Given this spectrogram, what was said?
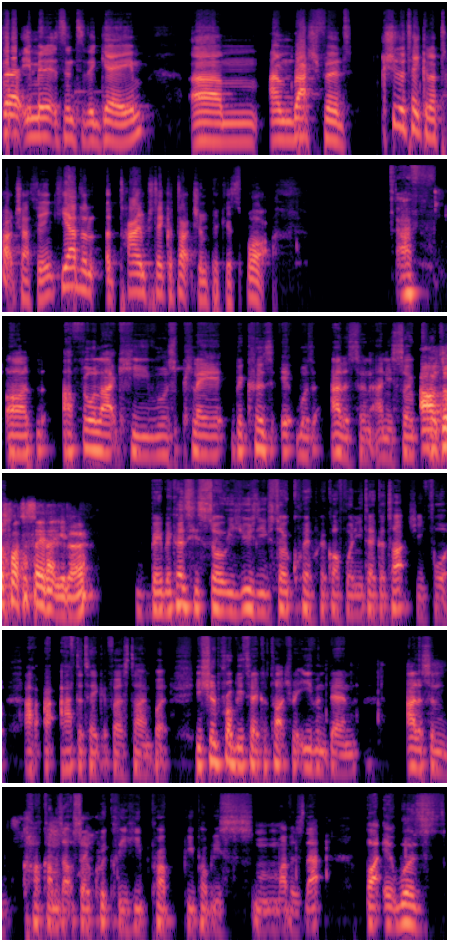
30 minutes into the game. Um, and Rashford should have taken a touch, I think. He had a, a time to take a touch and pick a spot. I f- uh, I feel like he was playing because it was Alisson and he's so. I was just about to say that, you know. because he's so he's usually so quick quick off when you take a touch. He thought I, I I have to take it first time, but he should probably take a touch. But even then, Alisson comes out so quickly, he probably he probably smothers that. But it was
